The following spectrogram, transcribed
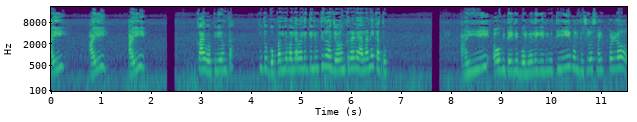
आई आई आई. काय हो प्रियंका? तू तर गोपालले बोलावायला गेली होती ना जेवण करायला आला नाही का तू? आई अहो मी त्याला बोलवायला गेली होती पण दुसरंच माहीत पडलं.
